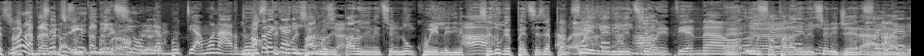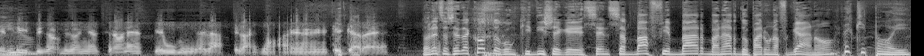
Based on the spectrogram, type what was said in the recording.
Sempre sulle dimensioni la buttiamo, Nardo. Parlo di, di dimensioni, non quelle. Di, ah. Sei tu che pensi sempre a quelle dimensioni. Eh, io sto parlando di dimensioni generali. Lì bisogna essere onesti e umili, ragazzi. Eh, che gara è? Lorenzo, sei d'accordo con chi dice che senza baffi e barba Nardo pare un afgano? Perché poi?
